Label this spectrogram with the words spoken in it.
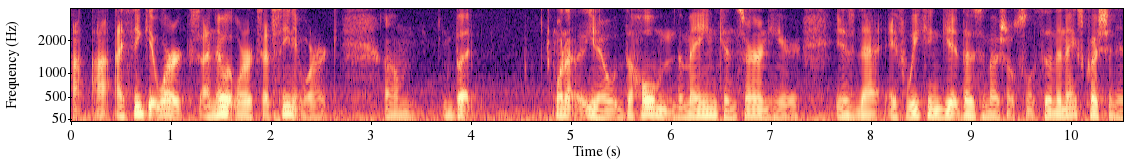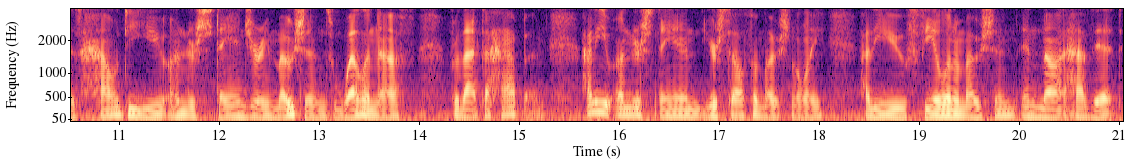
I, I think it works. I know it works. I've seen it work. Um, but what you know, the whole the main concern here is that if we can get those emotions. So, the next question is, how do you understand your emotions well enough for that to happen? How do you understand yourself emotionally? How do you feel an emotion and not have it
